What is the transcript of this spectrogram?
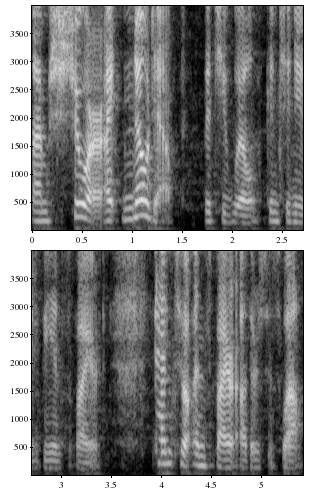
I'm sure, I, no doubt that you will continue to be inspired and to inspire others as well.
